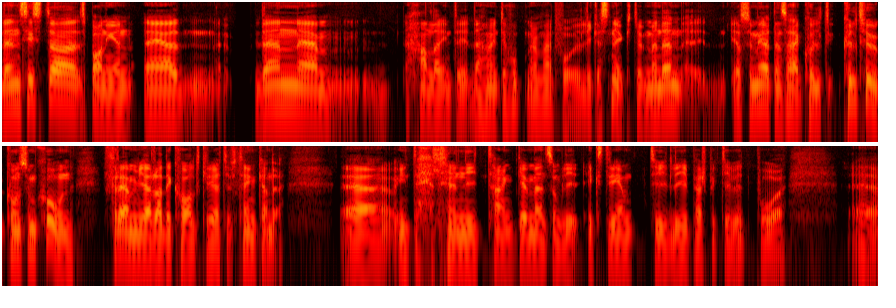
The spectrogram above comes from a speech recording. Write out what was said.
Den sista spaningen, eh, den, eh, handlar inte, den hör inte ihop med de här två lika snyggt. Men den, eh, jag summerar summerat den så här, kult, kulturkonsumtion främjar radikalt kreativt tänkande. Eh, inte heller en ny tanke, men som blir extremt tydlig i perspektivet på eh,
